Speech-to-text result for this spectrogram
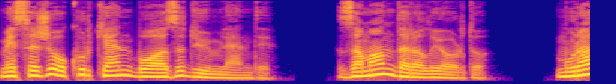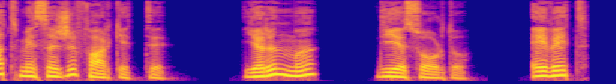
Mesajı okurken boğazı düğümlendi. Zaman daralıyordu. Murat mesajı fark etti. Yarın mı? diye sordu. Evet,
